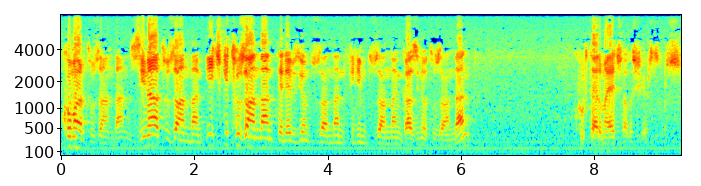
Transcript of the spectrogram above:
Kumar tuzağından, zina tuzağından, içki tuzağından, televizyon tuzağından, film tuzağından, gazino tuzağından kurtarmaya çalışıyorsunuz.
